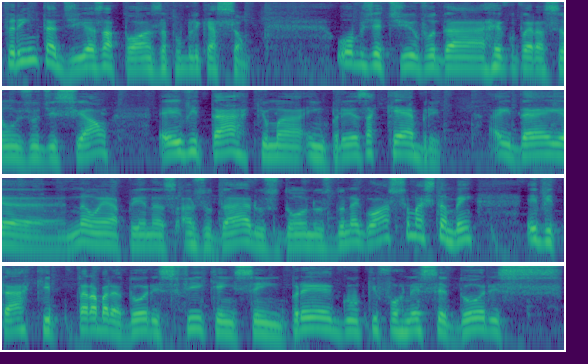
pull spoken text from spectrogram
30 dias após a publicação. O objetivo da recuperação judicial é evitar que uma empresa quebre a ideia não é apenas ajudar os donos do negócio, mas também evitar que trabalhadores fiquem sem emprego, que fornecedores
